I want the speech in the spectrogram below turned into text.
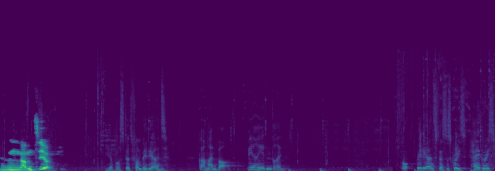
Namensieher. Ihr wusstet von BD1? Komm an Bord. Wir reden drin. Oh, BD1, das ist Grease. Hey, Grease.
